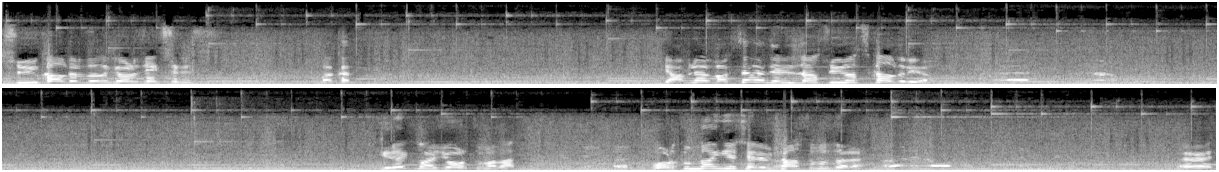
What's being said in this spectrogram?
suyu kaldırdığını göreceksiniz. Bakın. Kamil abi baksana denizden suyu nasıl kaldırıyor. Evet. Girek mi acı hortuma lan? Hortumdan geçelim şansımız öyle. Evet.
